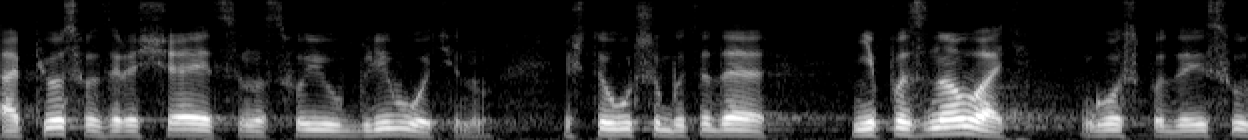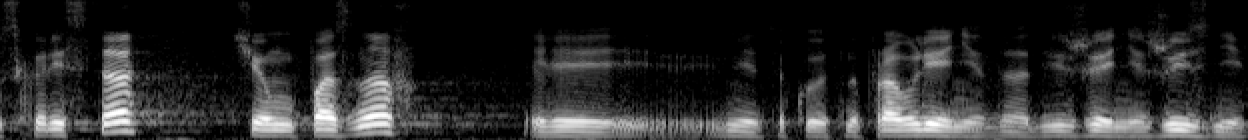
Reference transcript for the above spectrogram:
а пес возвращается на свою блевотину. И что лучше бы тогда не познавать Господа Иисуса Христа, чем познав, или иметь такое вот направление, да, движение жизни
